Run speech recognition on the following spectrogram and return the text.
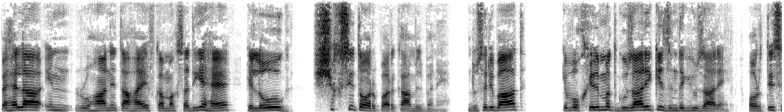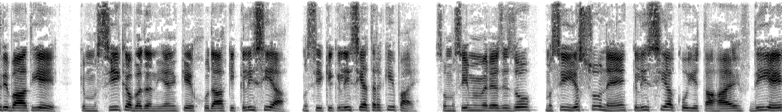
پہلا ان روحانی تحائف کا مقصد یہ ہے کہ لوگ شخصی طور پر کامل بنے دوسری بات کہ وہ خدمت گزاری کی زندگی گزاریں۔ اور تیسری بات یہ کہ مسیح کا بدن یعنی کہ خدا کی کلیسیا مسیح کی کلیسیا ترقی پائے۔ سو مسیح میں میرے عزیزو، مسیح یسو نے کلیسیا کو یہ تحائف دیے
